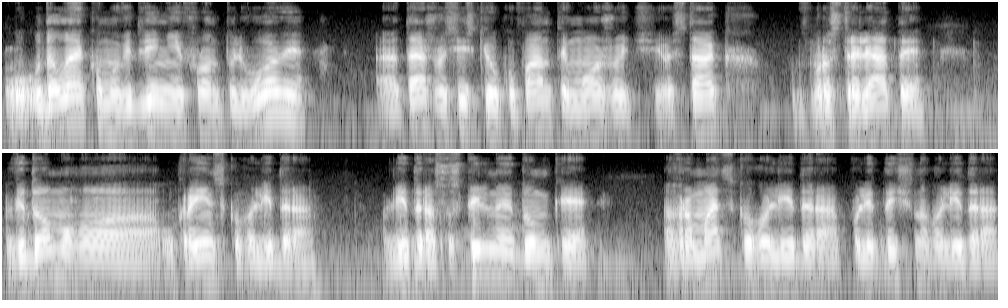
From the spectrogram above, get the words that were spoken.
у далекому від лінії фронту Львові теж російські окупанти можуть ось так розстріляти відомого українського лідера, лідера суспільної думки, громадського лідера, політичного лідера.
